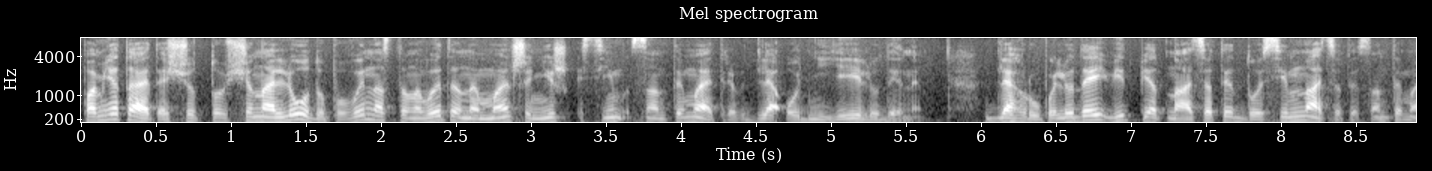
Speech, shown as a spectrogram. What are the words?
Пам'ятайте, що товщина льоду повинна становити не менше ніж 7 см для однієї людини. Для групи людей від 15 до 17 см.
